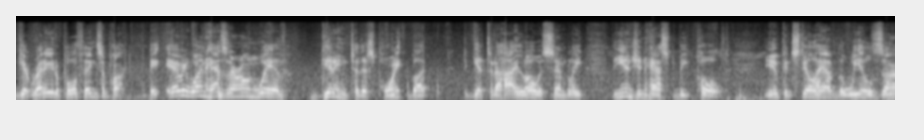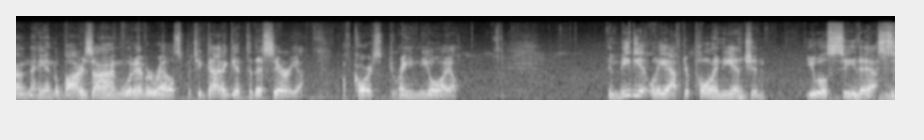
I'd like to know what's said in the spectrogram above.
get ready to pull things apart. Everyone has their own way of getting to this point, but to get to the high-low assembly, the engine has to be pulled you can still have the wheels on, the handlebars on, whatever else, but you got to get to this area. Of course, drain the oil. Immediately after pulling the engine, you will see this.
